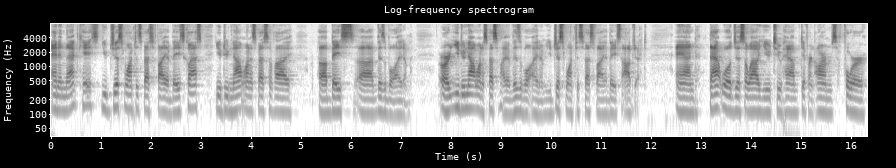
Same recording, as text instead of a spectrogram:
And in that case, you just want to specify a base class. You do not want to specify a base uh, visible item. Or you do not want to specify a visible item. You just want to specify a base object. And that will just allow you to have different arms for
